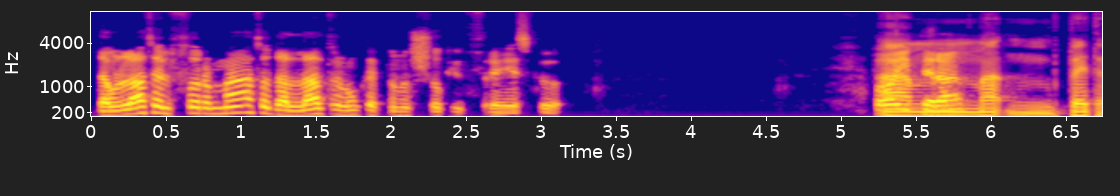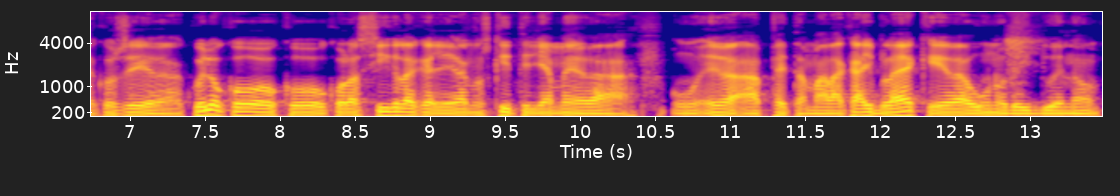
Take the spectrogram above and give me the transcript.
da un lato è il formato, dall'altro comunque è uno show più fresco. Poi Ah, per... mm, ma mm, aspetta, cos'era? Quello co- co- con la sigla che gli erano scritti gli Amera. uh, era, aspetta, Malakai Black era uno dei due nomi.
